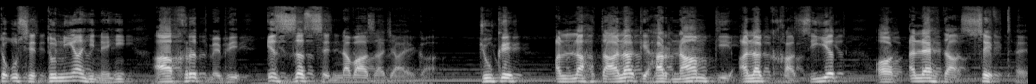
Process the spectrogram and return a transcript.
तो उसे दुनिया ही नहीं, आखिरत में भी इज़्ज़त से नवाजा जाएगा। क्योंकि अल्लाह ताला के हर नाम की अलग खासियत और अलहदा सिफ्त है।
